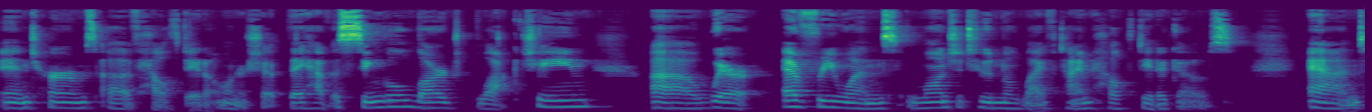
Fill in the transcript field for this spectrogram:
in terms of health data ownership. They have a single large blockchain uh, where everyone's longitudinal lifetime health data goes. And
